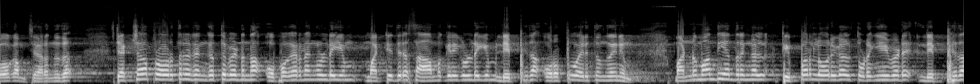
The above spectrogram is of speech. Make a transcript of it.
യോഗം ചേർന്നത്. രക്ഷാപ്രവർത്തന രംഗത്ത് വേണ്ടുന്ന ഉപകരണങ്ങളുടെയും മറ്റിതര സാമഗ്രികളുടെയും ലഭ്യത ഉറപ്പുവരുത്തുന്നതിനും മണ്ണുമാന്തി യന്ത്രങ്ങൾ ടിപ്പർ ലോറികൾ തുടങ്ങിയവയുടെ ലഭ്യത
